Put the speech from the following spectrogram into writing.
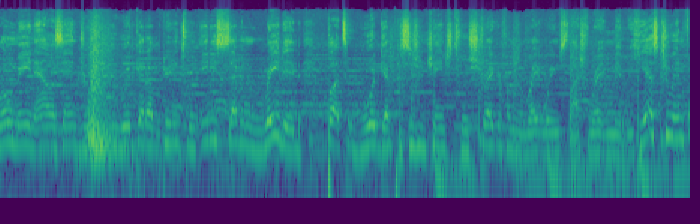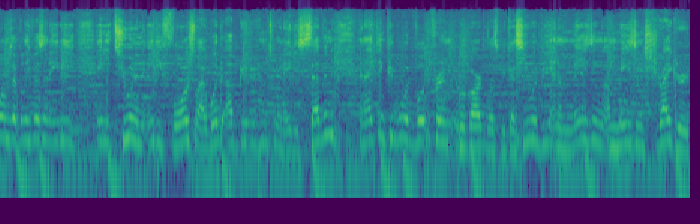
Romain Alessandrini who would get upgraded to an 87 rated but would get position change to a striker from the right wing slash right mid. He has two informs, I believe, as an 80, 82 and an 84, so I would upgrade him to an 87, and I think people would vote for him regardless because he would be an amazing, amazing striker,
